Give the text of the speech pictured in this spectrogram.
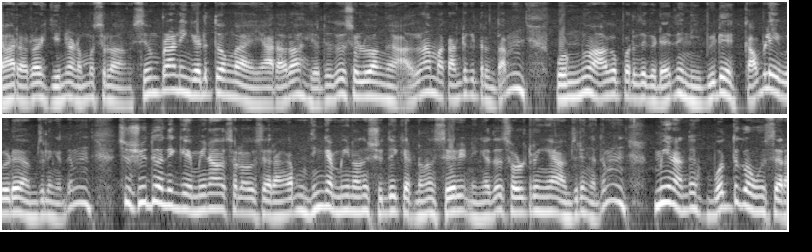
யார் யாரோ என்னென்னமோ சொல்லுவாங்க. சிம்பிளாக நீங்கள் எடுத்தவங்க யார் யாரோ எது எதோ சொல்லுவாங்க. அதெல்லாம் நம்ம கண்டுக்கிட்டு இருந்தால் ஒன்றும் ஆக போகிறது கிடையாது. நீ விடு கவலையை விடு அப்படின்னு சொல்லிங்கிறது ஸோ ஸ்ருதி வந்து இங்கே மீனாவை செலவு செய்கிறாங்க இங்கே மீனை வந்து ஸ்ருதி கேட்டதும் சரி நீங்கள் எதை சொல்கிறீங்க அப்படின்னு சொல்லிங்கிறது மீனை வந்து ஒத்துக்கவும் செய்கிறாங்க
